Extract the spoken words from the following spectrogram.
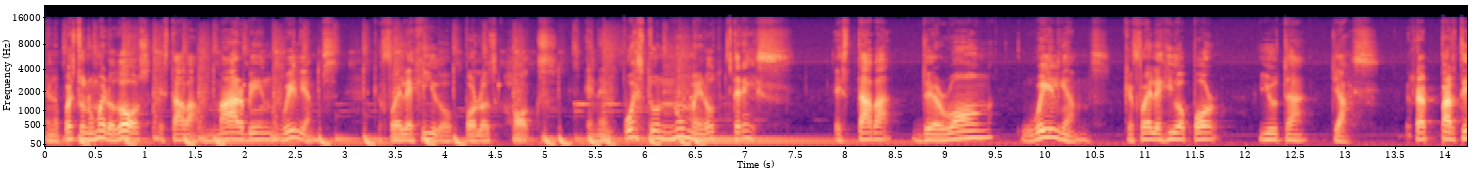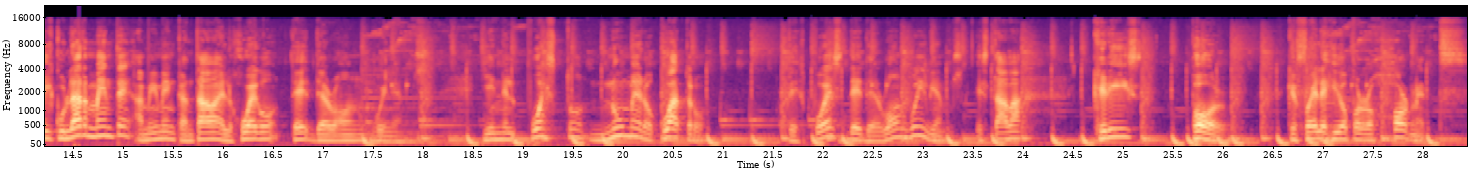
En el puesto número 2 estaba Marvin Williams, que fue elegido por los Hawks. En el puesto número 3 estaba Deron Williams, que fue elegido por Utah Jazz. Particularmente a mí me encantaba el juego de Deron Williams. Y en el puesto número 4, después de Deron Williams, estaba Chris Paul, que fue elegido por los Hornets.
